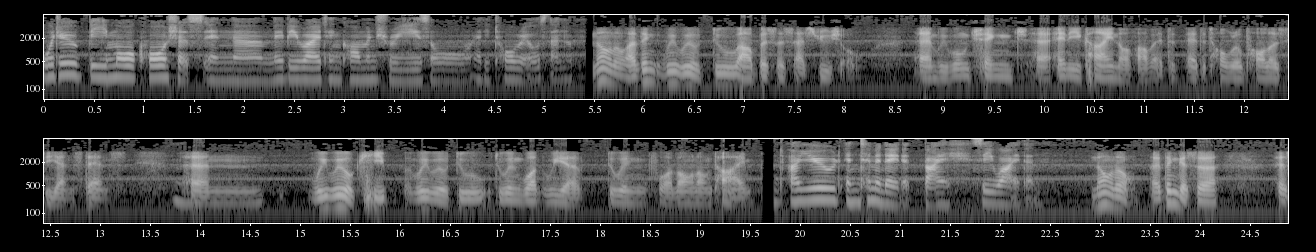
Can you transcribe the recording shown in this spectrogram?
would you be more cautious in uh, maybe writing commentaries or editorials then? No, no. I think we will do our business as usual, and we won't change uh, any kind of our ed- editorial policy and stance. Mm. And we will keep, we will do doing what we are doing for a long, long time. Are you intimidated by CY then? No, no. I think as a, as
